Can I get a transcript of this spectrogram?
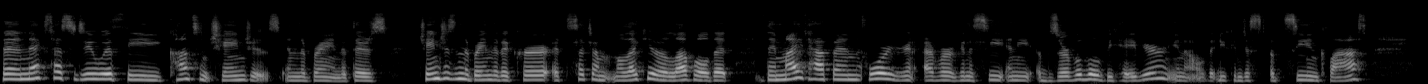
The next has to do with the constant changes in the brain, that there's changes in the brain that occur at such a molecular level that they might happen before you're ever going to see any observable behavior, you know, that you can just uh, see in class.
